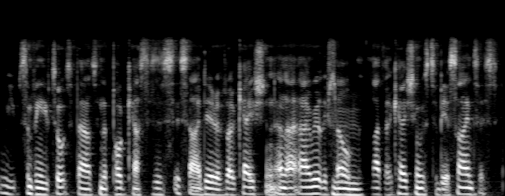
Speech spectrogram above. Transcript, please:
we, something you've talked about in the podcast is this, this idea of vocation, and I, I really felt mm. my vocation was to be a scientist.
